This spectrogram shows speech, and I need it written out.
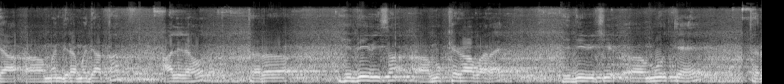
या मंदिरामध्ये आता आलेले आहोत. तर ही देवीचा मुख्य गाभार आहे. ही देवीची मूर्ती आहे. तर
